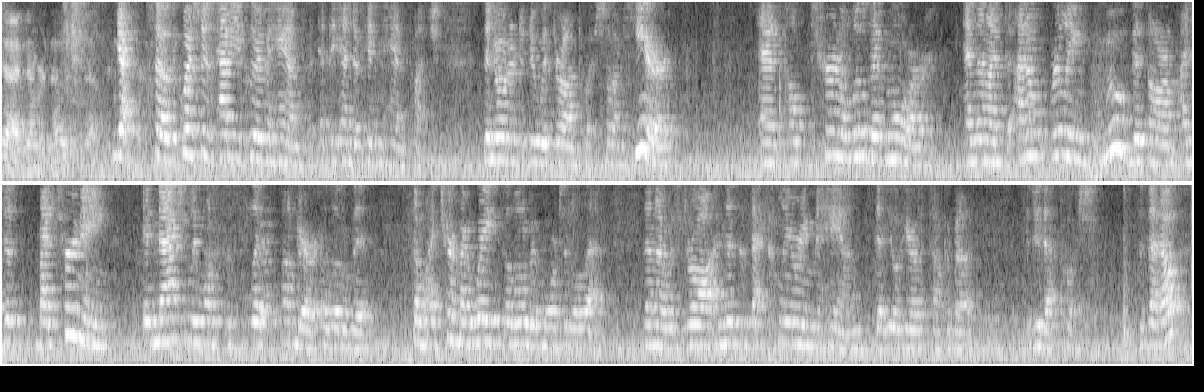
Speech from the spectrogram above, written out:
Yeah, I never noticed that before. Yeah, so the question is how do you clear the hands at the end of hidden hand punch in order to do withdraw and push? So I'm here and I'll turn a little bit more and then I, I don't really move this arm, I just, by turning, it naturally wants to slip under a little bit. So I turn my waist a little bit more to the left. Then I withdraw and this is that clearing the hand that you'll hear us talk about to do that push. Does that help?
